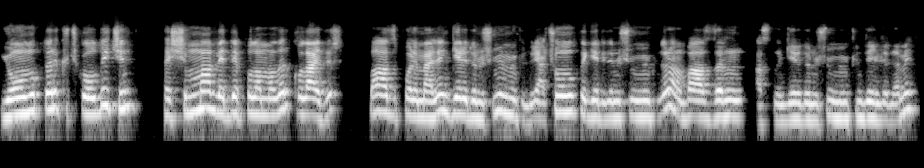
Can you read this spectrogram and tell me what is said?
Yoğunlukları küçük olduğu için taşınma ve depolamaları kolaydır. Bazı polimerlerin geri dönüşümü mümkündür. Yani çoğunlukla geri dönüşümü mümkündür ama bazılarının aslında geri dönüşümü mümkün değildir demek.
